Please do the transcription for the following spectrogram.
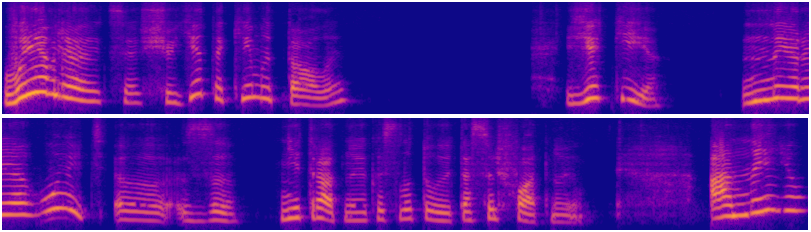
Виявляється, що є такі метали, які не реагують е, з нітратною кислотою та сульфатною, а нею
